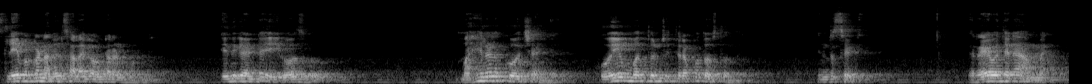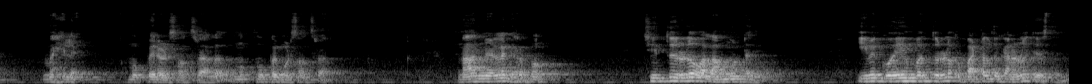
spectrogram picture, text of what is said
స్లీపర్ కూడా నాకు తెలిసి అలాగే ఉంటారనుకుంటున్నాను ఎందుకంటే ఈరోజు మహిళల కోచ్ అండి. కోయంబత్తు నుంచి తిరుపతి వస్తుంది. ఇంటర్సిటీ. రేవతి అనే అమ్మాయి. మహిళ. ముప్పై రెండు సంవత్సరాలు ము- ముప్పై మూడు సంవత్సరాలు. నాలుగు నెలల గర్భం. చిత్తూరులో వాళ్ళ అమ్మ ఉంటుంది. ఈమె కోయంబత్తూరులో ఒక బట్టల దుకాణంలో చేస్తుంది.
